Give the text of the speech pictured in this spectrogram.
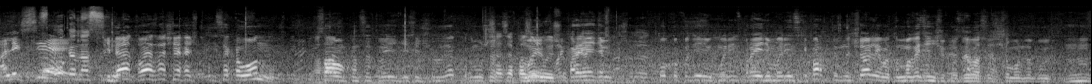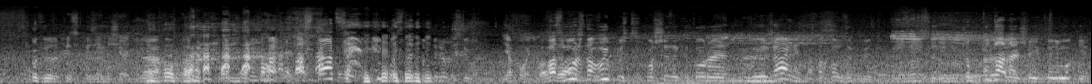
Алексей! Сколько нас всего? Тебя, твоя задача ехать в конце колонны, в самом конце твои 10 человек, потому что Сейчас я мы позову проедем, только подъедем к Мари- проедем Маринский парк, ты вначале в этом магазинчик возле вас еще можно будет кофе напить, замечать. Остаться и поставить поперек всего. Я понял. Возможно, выпустить машины, которые выезжали, а потом закрыть. Чтобы туда дальше никто не мог ехать.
